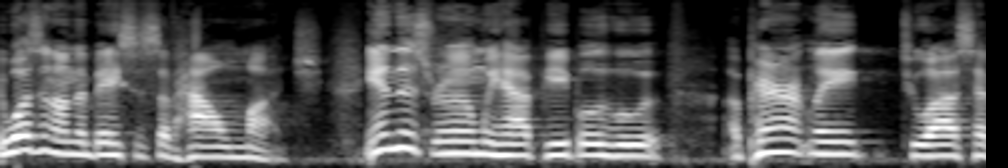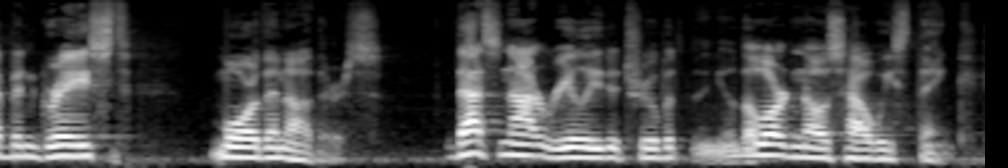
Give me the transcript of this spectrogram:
It wasn't on the basis of how much. In this room, we have people who apparently to us have been graced more than others. That's not really the true, but you know, the Lord knows how we think.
